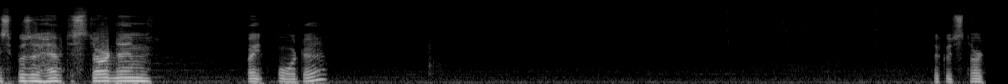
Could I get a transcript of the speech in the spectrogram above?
I suppose I have to start them right order. I could start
